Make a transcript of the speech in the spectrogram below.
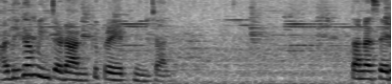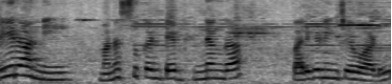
అధిగమించడానికి ప్రయత్నించాలి. తన శరీరాన్ని మనస్సు కంటే భిన్నంగా పరిగణించేవాడు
